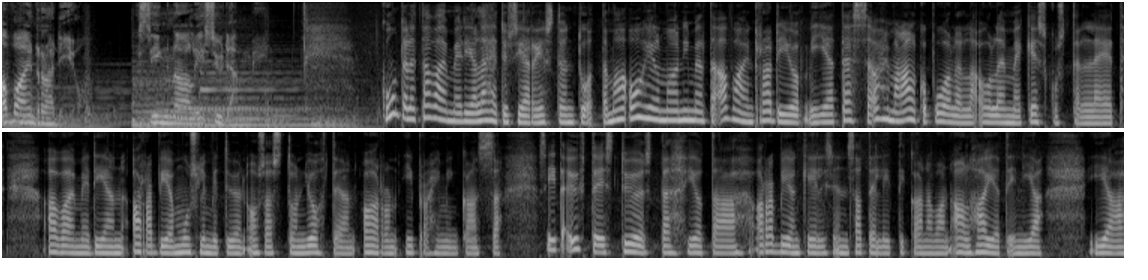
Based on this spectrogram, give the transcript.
Avainradio. Signaali sydämiin. Kuuntelet Avainmedian lähetysjärjestön tuottamaa ohjelmaa nimeltä Avainradio ja tässä ohjelman alkupuolella olemme keskustelleet Avainmedian Arabian muslimityön osaston johtajan Aaron Ibrahimin kanssa siitä yhteistyöstä, jota arabiankielisen satelliittikanavan Al-Hayatin ja, ja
